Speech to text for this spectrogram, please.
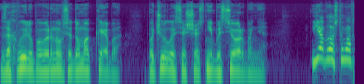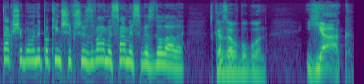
За хвилю повернувся до Маккеба. Почулося щось ніби сьорбання. Я влаштував так, щоб вони, покінчивши з вами, самі себе здолали. сказав Бубон. Як?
